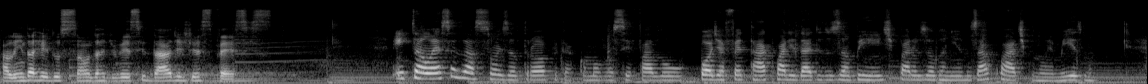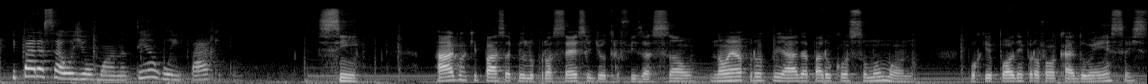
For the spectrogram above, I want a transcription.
além da redução das diversidades de espécies. Então, essas ações antrópicas, como você falou, pode afetar a qualidade dos ambientes para os organismos aquáticos, não é mesmo? E para a saúde humana, tem algum impacto? Sim. A água que passa pelo processo de eutrofização não é apropriada para o consumo humano porque podem provocar doenças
